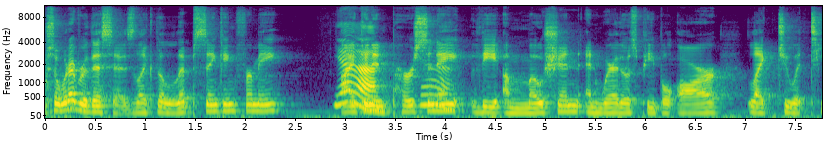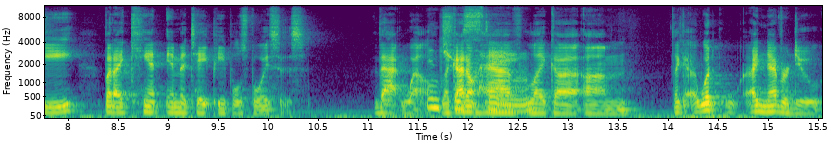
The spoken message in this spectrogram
so whatever this is, like the lip syncing for me, yeah, I can impersonate the emotion and where those people are like to a T, but I can't imitate people's voices that well. Like I don't have like a um like what I never do.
